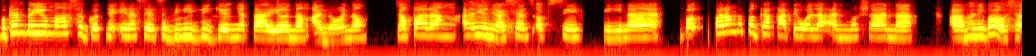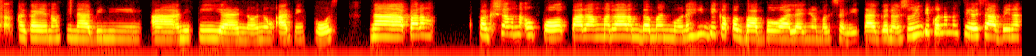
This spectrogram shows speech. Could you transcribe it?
maganda yung mga sagot niya in a sense, binibigyan niya tayo ng, ano, ng, ng parang, ayun nga, sense of safety na, parang mapagkakatiwalaan mo siya na um, halimbawa, sa, kagaya ng sinabi ni, uh, ni Pia, no, nung ating host, na parang pag siyang naupo, parang mararamdaman mo na hindi ka pagbabawalan niya magsalita, ganun. So, hindi ko naman sinasabi na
